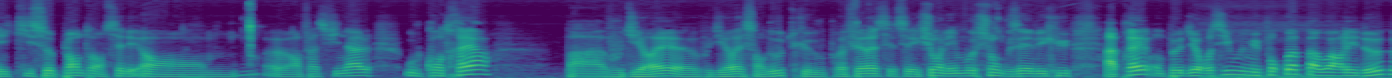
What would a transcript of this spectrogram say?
mais qui se plante en, en phase finale, ou le contraire, bah, vous, direz, euh, vous direz sans doute que vous préférez cette sélection et l'émotion que vous avez vécue. Après, on peut dire aussi, oui, mais pourquoi pas avoir les deux?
